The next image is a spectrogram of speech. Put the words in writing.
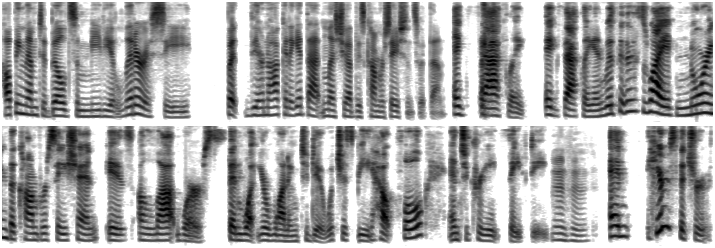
helping them to build some media literacy. But they're not going to get that unless you have these conversations with them. Exactly. Exactly. And with this is why ignoring the conversation is a lot worse than what you're wanting to do, which is be helpful and to create safety. Mm-hmm. And here's the truth.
